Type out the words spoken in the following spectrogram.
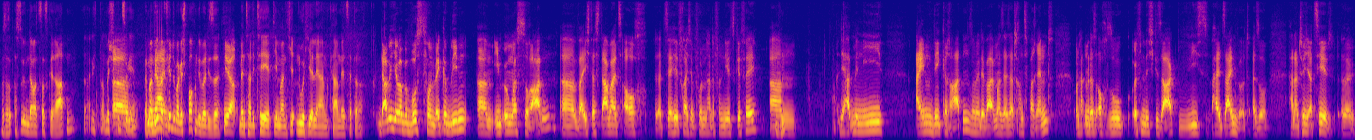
Was hast, du ihm damals das geraten, eigentlich nach Michigan ähm, zu gehen? Wir haben viel darüber gesprochen, über diese ja. Mentalität, die man hier, nur hier lernen kann, etc. Da bin ich aber bewusst von weggeblieben, ähm, ihm irgendwas zu raten, äh, weil ich das damals auch als sehr hilfreich empfunden hatte von Nils Giffey. Ähm, mhm. Der hat mir nie einen Weg geraten, sondern der war immer sehr, sehr transparent und hat mir das auch so öffentlich gesagt, wie es halt sein wird. Also hat natürlich erzählt. Also,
